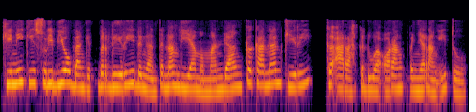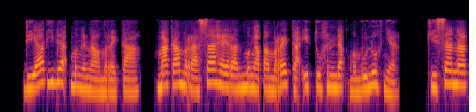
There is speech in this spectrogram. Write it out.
Kini Ki Suribyo bangkit berdiri dengan tenang dia memandang ke kanan kiri, ke arah kedua orang penyerang itu. Dia tidak mengenal mereka, maka merasa heran mengapa mereka itu hendak membunuhnya. Kisanak,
